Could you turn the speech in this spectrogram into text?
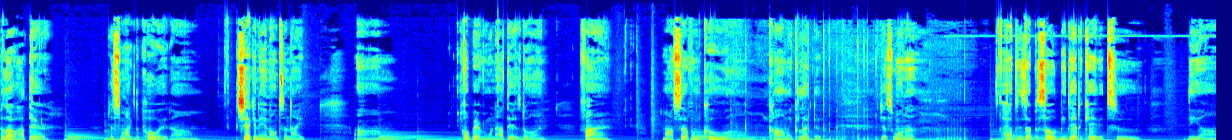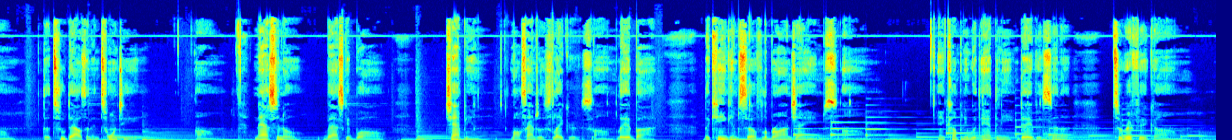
Hello out there. Just Mike the Poet. Um, checking in on tonight. Um, hope everyone out there is doing fine. Myself, I'm cool, um, calm and collected. Just want to have this episode be dedicated to the um, the 2020 um, National Basketball Champion Los Angeles Lakers, um, led by the king himself, LeBron James, um, in company with Anthony Davis, and a terrific um,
